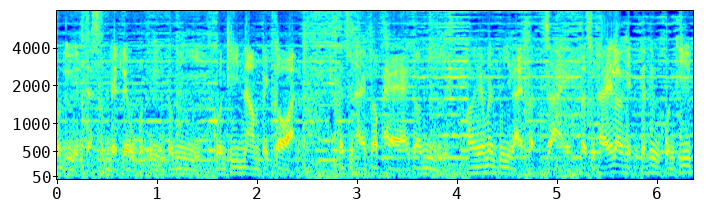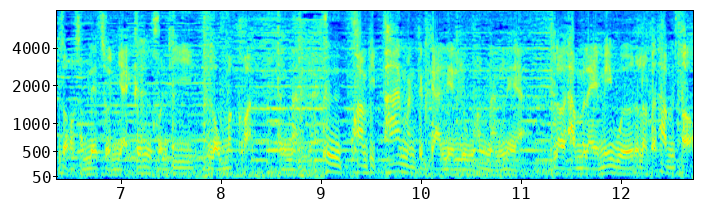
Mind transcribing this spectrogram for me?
คนอื่น แต่สำเร็จเร็วคนอื่นก็มี คนที่นำไปก่อนแต่สุดท้ายก็แพ้ก็มี เพราะงั้นมันมีหลายปัจจัย แต่สุดท้ายเราเห็นก็คือคนที่ประสบความสำเร็จส่วนใหญ่ก็คือคนที่ล้มมาก่อนทั้งนั้น คือความผิดพลาดมันเป็นการเรียนรู้ทั้งนั้นเลยอะเราทำอะไรไม่เวิร์กเราก็ทำต่อ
